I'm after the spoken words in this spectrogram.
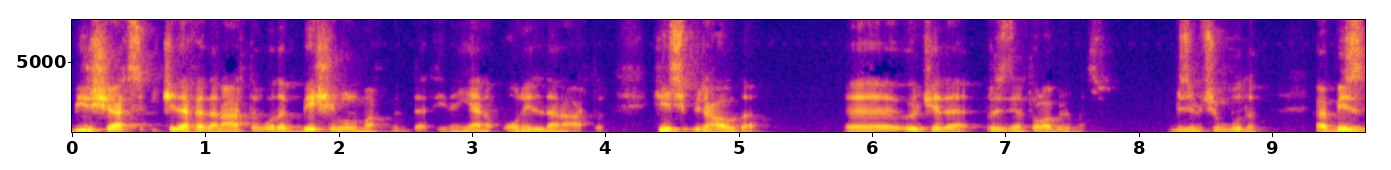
Bir şəxs 2 dəfədən artıq, o da 5 il olmaq müddəti ilə, yəni 10 ildən artıq heç bir halda e, ölkədə prezident ola bilməz. Bizim üçün budur. Biz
